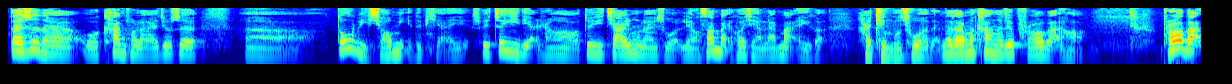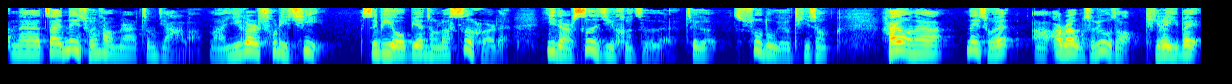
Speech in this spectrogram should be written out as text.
但是呢，我看出来就是，呃，都比小米的便宜，所以这一点上啊，对于家用来说，两三百块钱来买一个还挺不错的。那咱们看看这 Pro 版哈，Pro 版呢在内存方面增加了啊，一个处理器 CPU 变成了四核的，一点四 G 赫兹的，这个速度有提升。还有呢，内存啊，二百五十六兆提了一倍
